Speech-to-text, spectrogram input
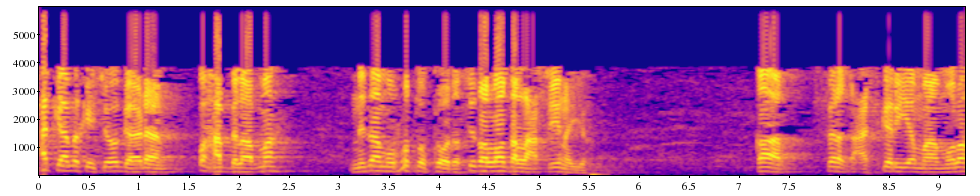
xadkaa markay soo gaadhaan waxaa bilaabma nidaamu rutubkooda sida loo dallacsiinayo. Qaar firaq caskariya maamula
